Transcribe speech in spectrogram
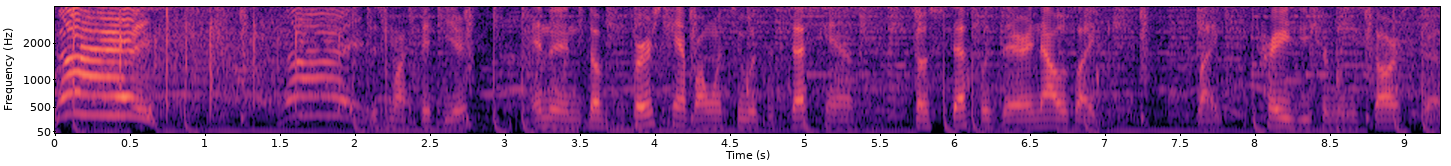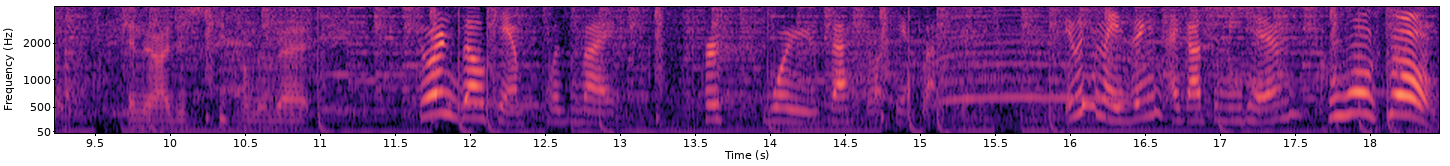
Nice. Nice. This is my fifth year. And then the first camp I went to was the Steph camp. So Steph was there and that was like like crazy for me, starstruck. And then I just keep coming back. Jordan Bell Camp was my first Warriors basketball camp last year. It was amazing. I got to meet him. Who wants some?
